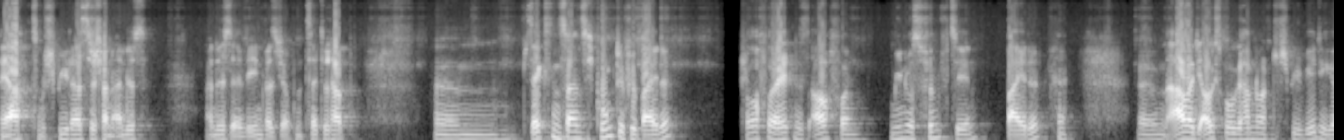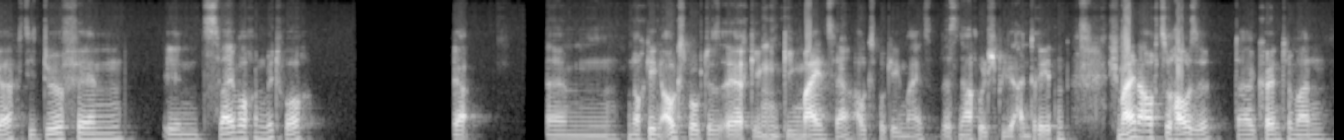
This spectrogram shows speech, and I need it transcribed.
Ja, zum Spiel hast du schon alles, alles erwähnt, was ich auf dem Zettel habe. Ähm, 26 Punkte für beide. Torverhältnis auch von minus 15, beide. ähm, aber die Augsburger haben noch ein Spiel weniger. Sie dürfen in zwei Wochen Mittwoch ja, ähm, noch gegen Augsburg, das, äh, gegen, gegen Mainz, ja, Augsburg gegen Mainz, das Nachholspiel antreten. Ich meine auch zu Hause, da könnte man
